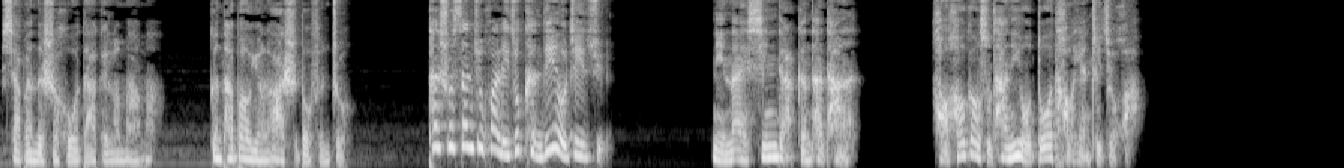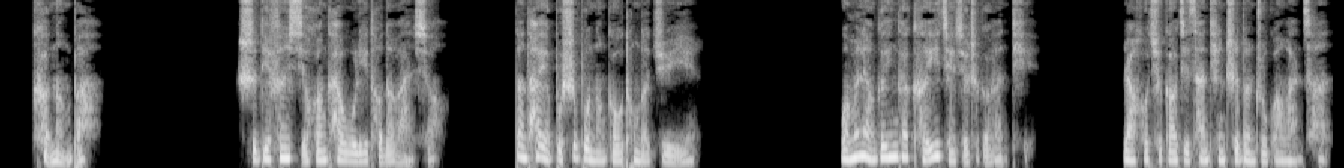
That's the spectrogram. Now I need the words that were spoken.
下班的时候，我打给了妈妈，跟她抱怨了二十多分钟。她说三句话里就肯定有这句。你耐心点跟他谈，好好告诉他你有多讨厌这句话。可能吧。史蒂芬喜欢开无厘头的玩笑，但他也不是不能沟通的巨婴。我们两个应该可以解决这个问题，然后去高级餐厅吃顿烛光晚餐。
